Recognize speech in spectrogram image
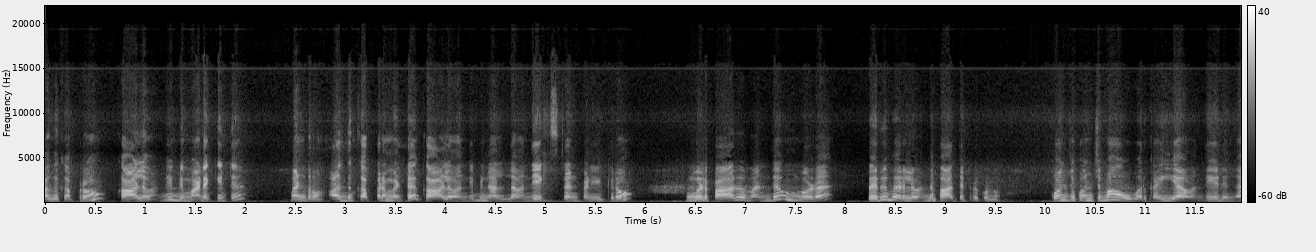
அதுக்கப்புறம் காலை வந்து இப்படி மடக்கிட்டு பண்ணுறோம் அதுக்கப்புறமேட்டு காலை வந்து இப்படி நல்லா வந்து எக்ஸ்டெண்ட் பண்ணி வைக்கிறோம். உங்களோட பார்வை வந்து உங்களோட பெருவிரலை வந்து பார்த்துட்டு இருக்கணும். கொஞ்சம் கொஞ்சமாக ஒவ்வொரு கையாக வந்து எடுங்க.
